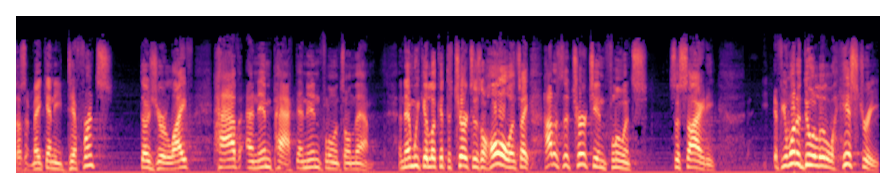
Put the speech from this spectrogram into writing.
Does it make any difference? Does your life have an impact, an influence on them? And then we can look at the church as a whole and say, how does the church influence society? If you want to do a little history,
